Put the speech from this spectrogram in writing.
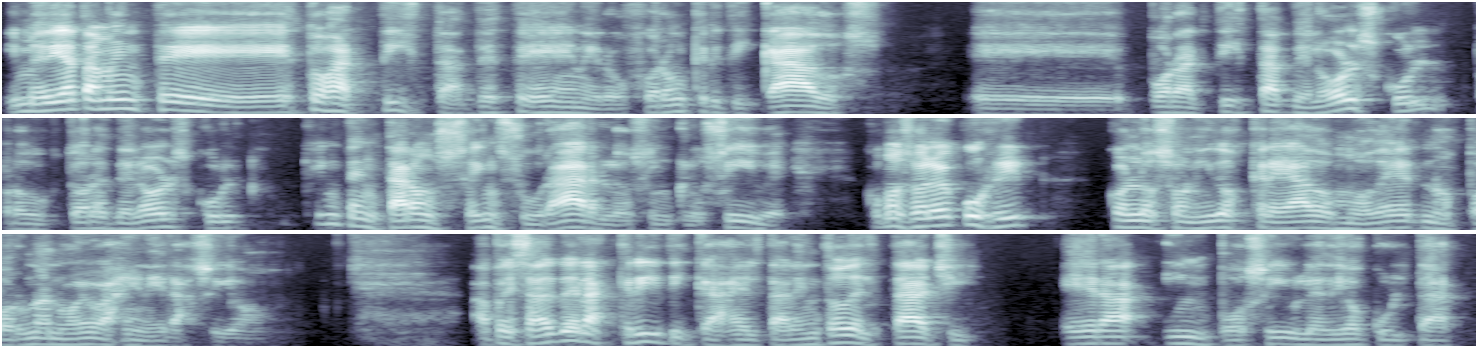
Inmediatamente estos artistas de este género fueron criticados eh, por artistas del old school, productores del old school, que intentaron censurarlos inclusive, como suele ocurrir con los sonidos creados modernos por una nueva generación. A pesar de las críticas, el talento del Tachi era imposible de ocultar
